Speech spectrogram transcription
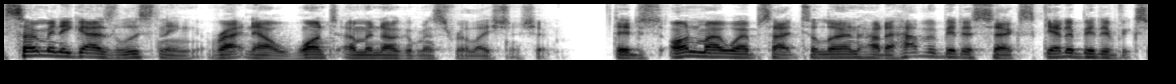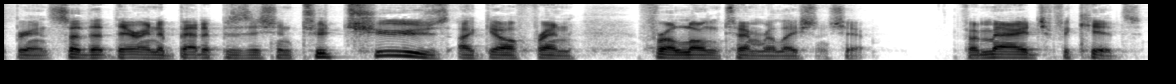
so many guys listening right now want a monogamous relationship. They're just on my website to learn how to have a bit of sex, get a bit of experience so that they're in a better position to choose a girlfriend for a long term relationship, for marriage, for kids.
